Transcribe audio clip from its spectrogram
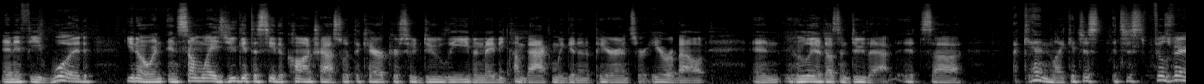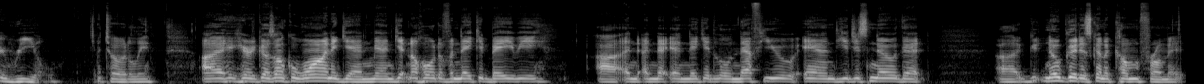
And if he would, you know, in, in some ways you get to see the contrast with the characters who do leave and maybe come back and we get an appearance or hear about. And Julio doesn't do that. It's uh again, like it just it just feels very real. Totally. Uh, here goes Uncle Juan again, man, getting a hold of a naked baby, uh, a, a, a naked little nephew, and you just know that uh, g- no good is going to come from it.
